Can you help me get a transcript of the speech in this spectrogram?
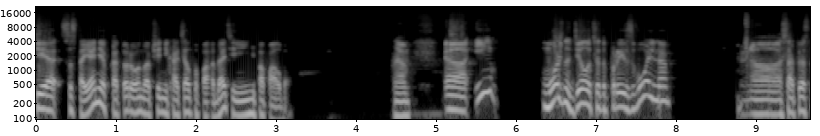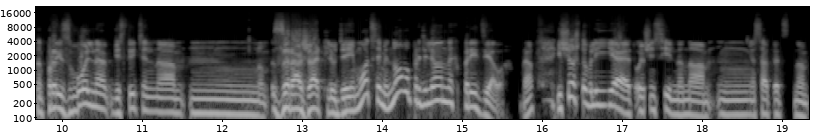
те состояния, в которые он вообще не хотел попадать и не попал бы. Э, э, и можно делать это произвольно, э, соответственно, произвольно действительно заражать людей эмоциями, но в определенных пределах. Да? Еще что влияет очень сильно на, соответственно,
